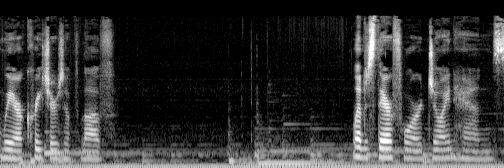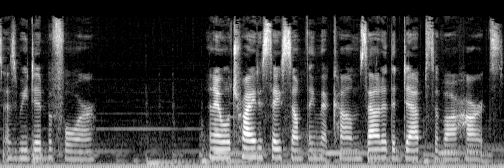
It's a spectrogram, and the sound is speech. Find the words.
We are creatures of love. Let us therefore join hands as we did before and I will try to say something that comes out of the depths of our hearts.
